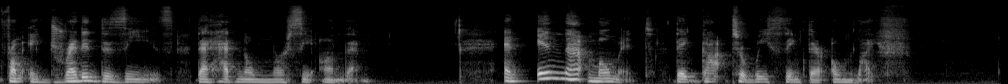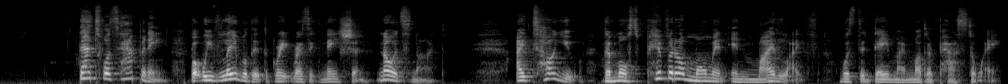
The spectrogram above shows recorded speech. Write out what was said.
from a dreaded disease that had no mercy on them. And in that moment, they got to rethink their own life. That's what's happening. But we've labeled it the Great Resignation. No, it's not. I tell you, the most pivotal moment in my life was the day my mother passed away.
